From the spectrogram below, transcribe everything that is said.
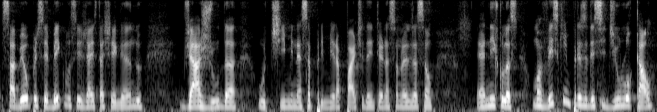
saber ou perceber que você já está chegando já ajuda o time nessa primeira parte da internacionalização. É, Nicolas, uma vez que a empresa decidiu o local,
